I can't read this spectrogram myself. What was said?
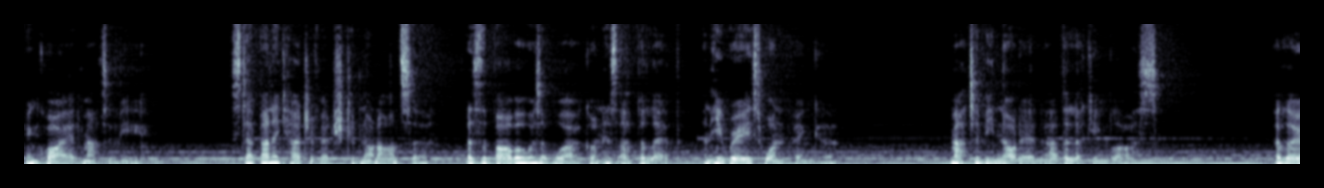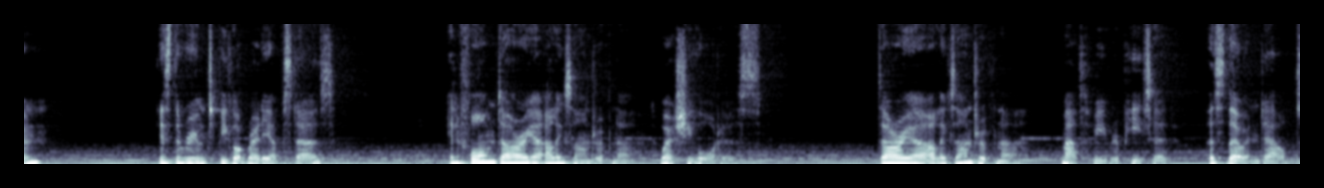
inquired Matvey. Stepan Arkadyevitch could not answer, as the barber was at work on his upper lip and he raised one finger. Matvey nodded at the looking glass. Alone? Is the room to be got ready upstairs? Inform Darya Alexandrovna where she orders. Darya Alexandrovna, Matvey repeated, as though in doubt.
